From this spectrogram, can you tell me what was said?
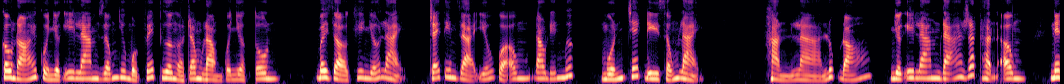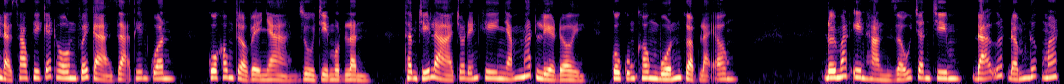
Câu nói của Nhược Y Lam giống như một vết thương ở trong lòng của Nhược Tôn. Bây giờ khi nhớ lại, trái tim giả yếu của ông đau đến mức muốn chết đi sống lại. Hẳn là lúc đó, Nhược Y Lam đã rất hận ông, nên là sau khi kết hôn với cả dạ thiên quân, Cô không trở về nhà dù chỉ một lần, thậm chí là cho đến khi nhắm mắt lìa đời, cô cũng không muốn gặp lại ông. Đôi mắt in hẳn dấu chân chim đã ướt đấm nước mắt,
